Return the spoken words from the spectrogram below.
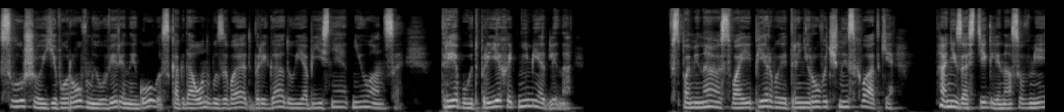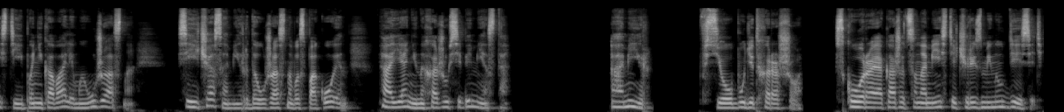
Слушаю его ровный, уверенный голос, когда он вызывает бригаду и объясняет нюансы. Требует приехать немедленно, Вспоминаю свои первые тренировочные схватки. Они застигли нас вместе и паниковали мы ужасно. Сейчас Амир до ужасного спокоен, а я не нахожу себе места. Амир, все будет хорошо. Скорая окажется на месте через минут десять.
